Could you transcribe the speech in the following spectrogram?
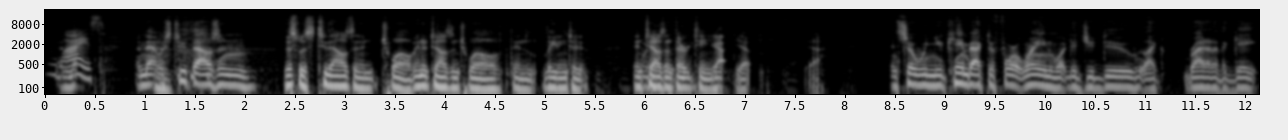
You're wise. And that was 2000. This was 2012, into 2012, then leading to in 2013. Yep. Yep. Yeah. And so when you came back to Fort Wayne, what did you do like right out of the gate?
